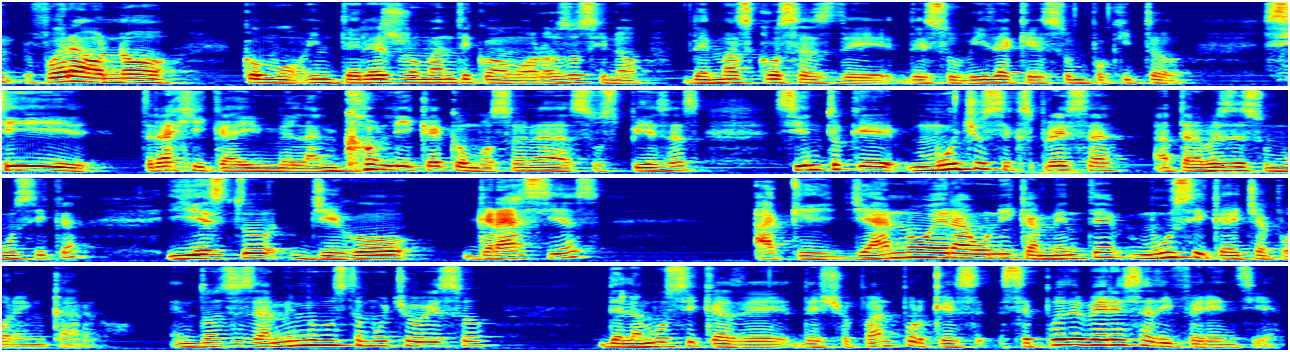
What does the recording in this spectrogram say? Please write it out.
fuera o no como interés romántico amoroso, sino de más cosas de, de su vida que es un poquito, sí, trágica y melancólica como suena sus piezas, siento que mucho se expresa a través de su música y esto llegó gracias a que ya no era únicamente música hecha por encargo. Entonces a mí me gusta mucho eso de la música de, de Chopin porque se, se puede ver esa diferencia.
